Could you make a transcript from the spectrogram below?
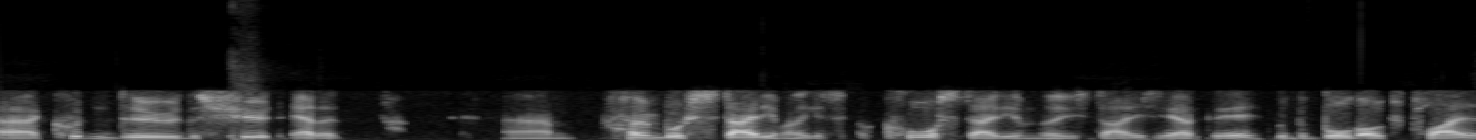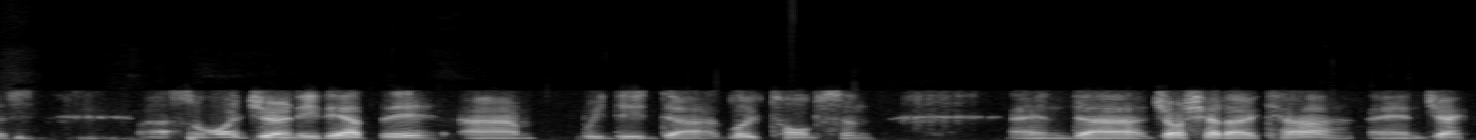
uh, couldn't do the shoot out at um, Homebush Stadium. I think it's Accor Stadium these days out there with the Bulldogs players. Uh, so I journeyed out there. Um, we did uh, Luke Thompson and uh, Josh Addo-Carr and Jack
